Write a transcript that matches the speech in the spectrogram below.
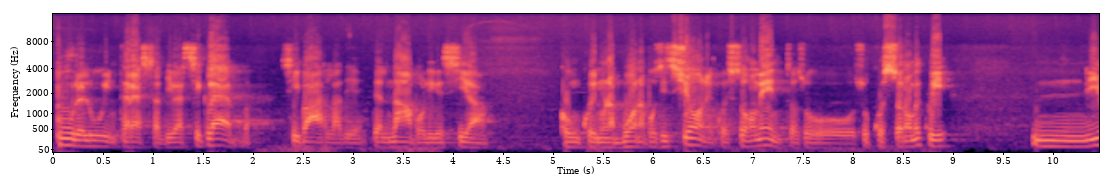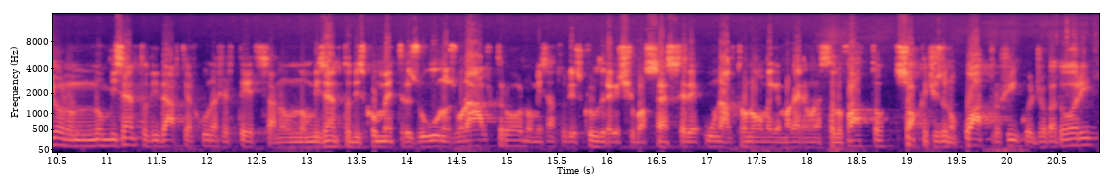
pure lui interessa a diversi club, si parla di- del Napoli che sia comunque in una buona posizione in questo momento su, su questo nome qui. Mm, io non, non mi sento di darti alcuna certezza, non, non mi sento di scommettere su uno, su un altro, non mi sento di escludere che ci possa essere un altro nome che magari non è stato fatto. So che ci sono 4-5 giocatori,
